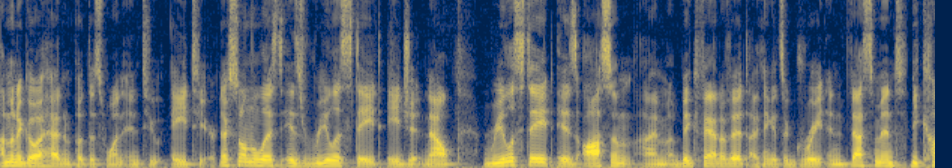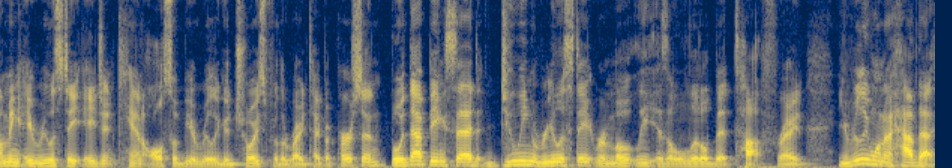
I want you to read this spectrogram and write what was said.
I'm gonna go ahead and put this one into A tier. Next one on the list is real estate agent. Now, real estate is awesome. I'm a big fan of it. I think it's a great investment. Becoming a real estate agent can also be a really good choice for the right type of person. But with that being said, doing real estate remotely is a little bit tough, right? You really want to have that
